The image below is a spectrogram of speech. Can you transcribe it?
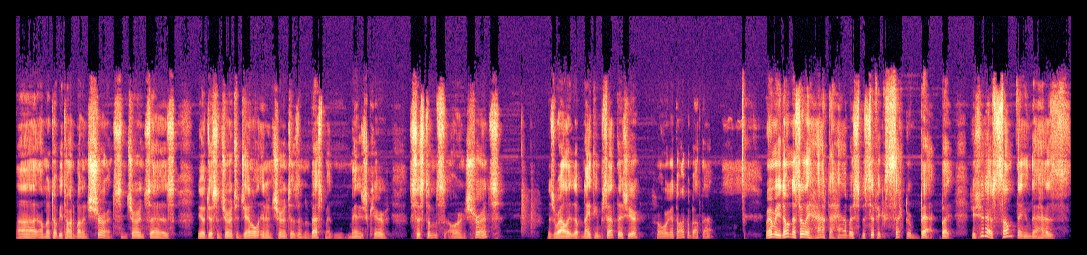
Uh, I'm going to be talking about insurance. Insurance as you know, just insurance in general and insurance as an investment. Managed care systems or insurance has rallied up 19% this year. So we're going to talk about that. Remember, you don't necessarily have to have a specific sector bet, but you should have something that has,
